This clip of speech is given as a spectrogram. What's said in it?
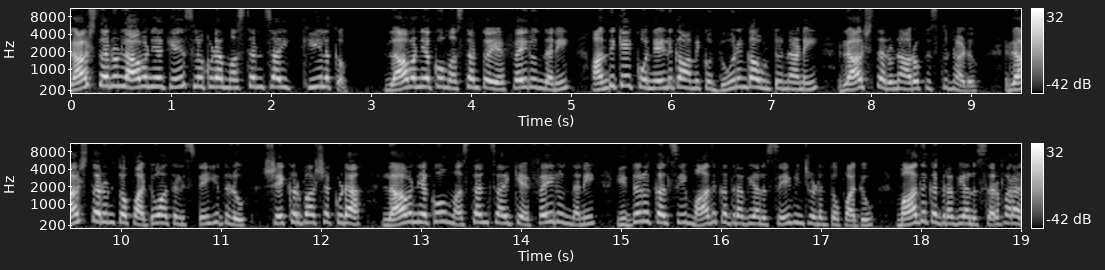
రాజ్ తరుణ్ లావణ్య కేసులో కూడా మస్తాన్ సాయి కీలకం. లావణ్యకు మస్తాన్తో ఎఫ్ఐఆర్ ఉందని అందుకే కొన్నేళ్ళుగా ఆమెకు దూరంగా ఉంటున్నానని రాజ్ తరుణ్ ఆరోపిస్తున్నాడు. రాజ్ తరుణ్తో పాటు అతడి స్నేహితుడు శేఖర్ భాష కూడా లావణ్యకు మస్తాన్ సాయికి ఎఫ్ఐఆర్ ఉందని ఇద్దరు కలిసి మాదక ద్రవ్యాలు సేవించడంతో పాటు మాదక ద్రవ్యాలు సరఫరా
